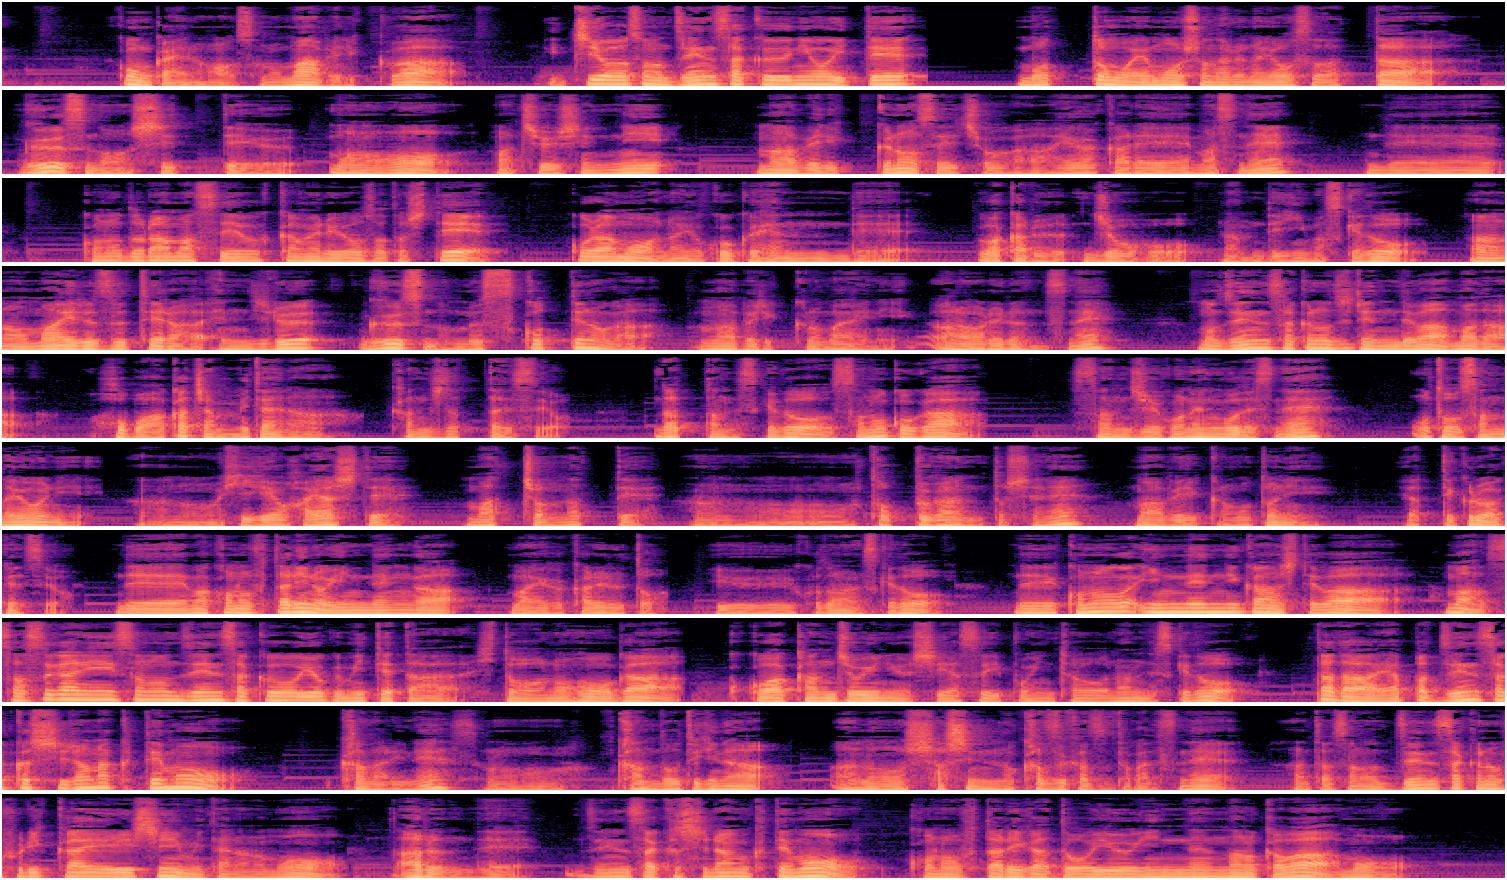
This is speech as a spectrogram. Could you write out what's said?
今回のそのマーベリックは、一応その前作において、最もエモーショナルな要素だったグースの死っていうものを、まあ、中心にマーベリックの成長が描かれますね。で、このドラマ性を深める要素として、これはもうあの予告編でわかる情報なんで言いますけど、あの、マイルズ・テラー演じるグースの息子っていうのがマーベリックの前に現れるんですね。もう前作の時点ではまだほぼ赤ちゃんみたいな感じだったですよ。だったんですけど、その子が35年後ですね。お父さんのように、あの、髭を生やして、マッチョになって、あの、トップガンとしてね、マーベリックの元にやってくるわけですよ。で、まあ、この二人の因縁が、まあ、描かれるということなんですけど、で、この因縁に関しては、ま、さすがにその前作をよく見てた人の方が、ここは感情移入しやすいポイントなんですけど、ただ、やっぱ前作知らなくても、かなりね、その、感動的な、あの、写真の数々とかですね、あとはその前作の振り返りシーンみたいなのもあるんで、前作知らんくても、この二人がどういう因縁なのかはも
